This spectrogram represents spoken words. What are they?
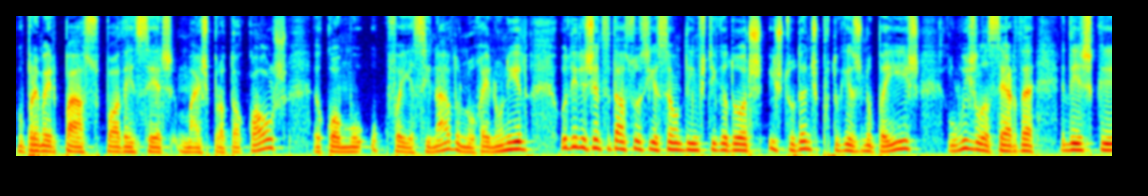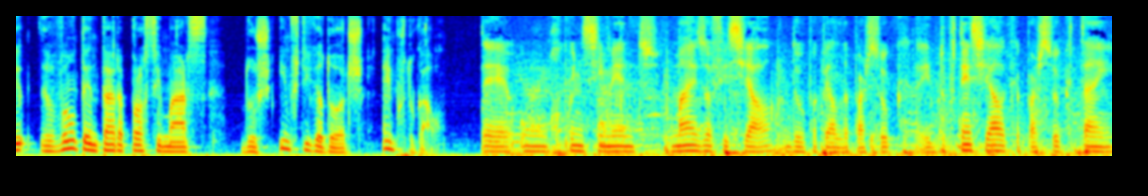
O primeiro passo podem ser mais protocolos, como o que foi assinado no Reino Unido. O dirigente da Associação de Investigadores e Estudantes Portugueses no país, Luís Lacerda, diz que vão tentar aproximar-se dos investigadores em Portugal. É um reconhecimento mais oficial do papel da Parsuk e do potencial que a Parsuk tem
